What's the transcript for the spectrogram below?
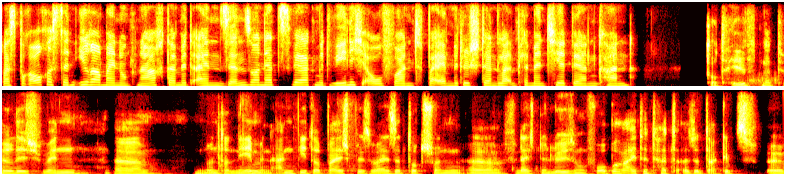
Was braucht es denn Ihrer Meinung nach, damit ein Sensornetzwerk mit wenig Aufwand bei einem Mittelständler implementiert werden kann? Dort hilft natürlich, wenn äh, ein Unternehmen, ein Anbieter beispielsweise dort schon äh, vielleicht eine Lösung vorbereitet hat. Also da gibt's äh,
